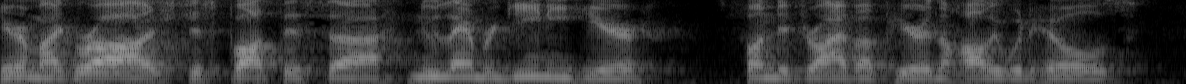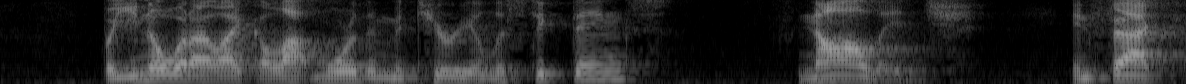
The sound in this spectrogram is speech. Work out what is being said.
here in my garage. Just bought this uh, new Lamborghini here. It's fun to drive up here in the Hollywood Hills. But you know what I like a lot more than materialistic things? Knowledge. In fact,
